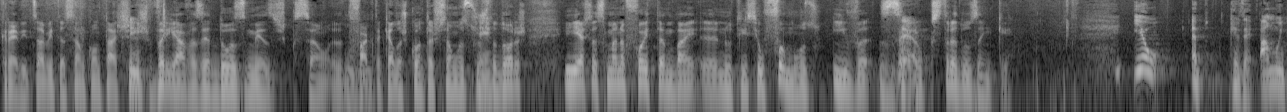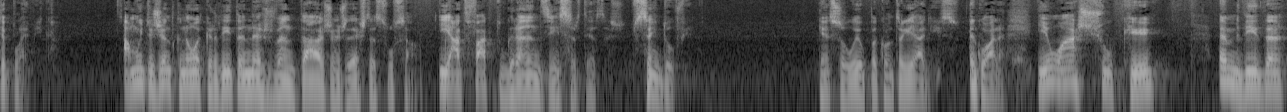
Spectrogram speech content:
créditos de habitação com taxas Sim. variáveis a 12 meses, que são, uh, de uhum. facto, aquelas contas são assustadoras. Sim. E esta semana foi também notícia o famoso IVA zero, zero, que se traduz em quê? Eu, quer dizer, há muita polémica. Há muita gente que não acredita nas vantagens desta solução. E há, de facto, grandes incertezas, sem dúvida. Quem sou eu para contrariar isso? Agora, eu acho que a medida,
